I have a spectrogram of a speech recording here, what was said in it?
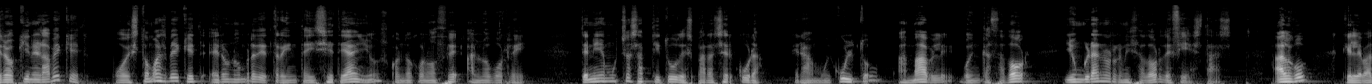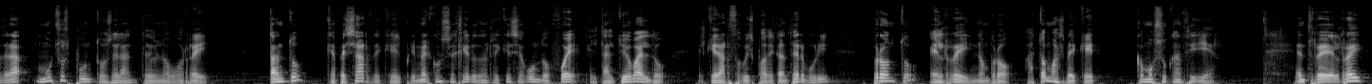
Pero ¿quién era Becket? Pues Thomas Becket era un hombre de 37 años cuando conoce al nuevo rey. Tenía muchas aptitudes para ser cura. Era muy culto, amable, buen cazador y un gran organizador de fiestas. Algo que le valdrá muchos puntos delante del nuevo rey. Tanto que a pesar de que el primer consejero de Enrique II fue el tal Teobaldo, el que era arzobispo de Canterbury, pronto el rey nombró a Thomas Becket como su canciller. Entre el rey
